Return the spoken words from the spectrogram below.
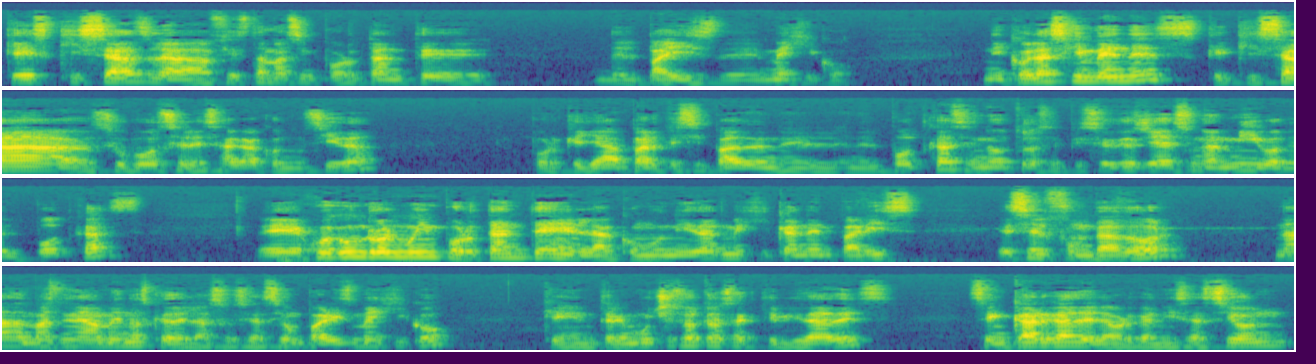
que es quizás la fiesta más importante del país, de México. Nicolás Jiménez, que quizá su voz se les haga conocida, porque ya ha participado en el, podcast, en otros episodios, ya es un amigo del podcast, eh, juega un rol muy importante en la comunidad mexicana en París. Es el fundador nada más ni nada menos que de la Asociación París México, que entre muchas otras actividades se encarga de la organización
